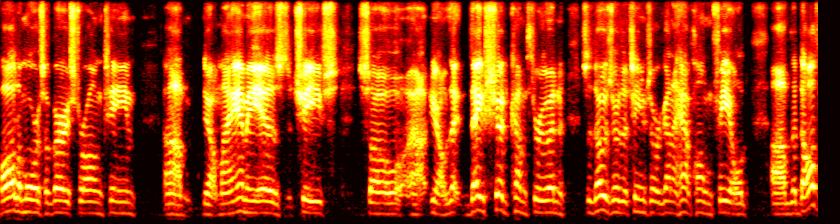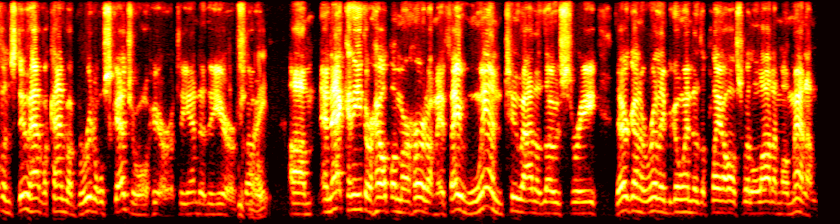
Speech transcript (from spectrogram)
Baltimore's a very strong team. Um, you know, Miami is the Chiefs. So, uh, you know, they, they should come through. And so those are the teams that are going to have home field. Um, the Dolphins do have a kind of a brutal schedule here at the end of the year. So, right. Um, and that can either help them or hurt them. If they win two out of those three, they're going to really go into the playoffs with a lot of momentum.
